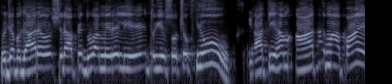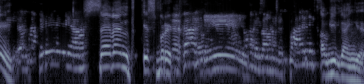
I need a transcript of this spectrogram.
तो जब गा रहे हो श्रापित हुआ मेरे लिए तो ये सोचो क्यों? ताकि हम आत्मा पाए। सेवेंथ स्पिरिट अब गीत गाएँगे।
